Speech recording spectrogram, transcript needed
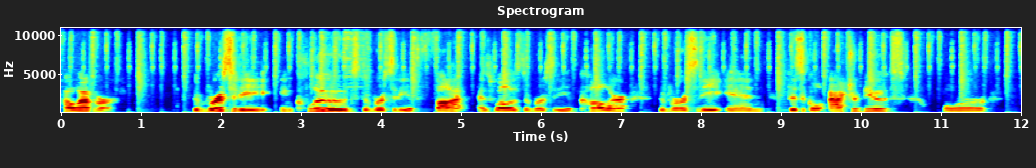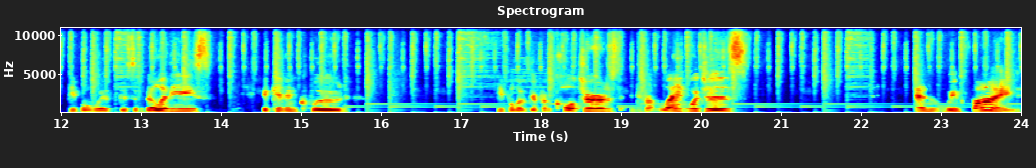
However, diversity includes diversity of thought as well as diversity of color diversity in physical attributes or people with disabilities. It can include people of different cultures, different languages. And we find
